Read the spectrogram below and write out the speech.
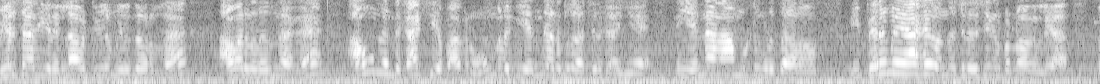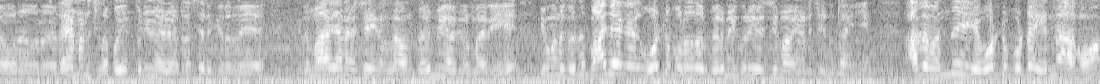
உயர் சாதிகள் எல்லாவற்றிலும் இருந்தவர்கள் தான் அவர்கள் இருந்தாங்க. அவங்க இந்த காட்சியை பார்க்கணும். உங்களுக்கு எந்த இடத்துல வச்சிருக்காங்க? நீ என்னதான் முட்டு கொடுத்தாலும் நீ பெருமையாக வந்து சில விஷயங்கள் பண்ணுவாங்க இல்லையா? இப்போ ஒரு ஒரு ரேமண்ட்ஸில் போய் துணி ட்ரெஸ் எடுக்கிறது இது மாதிரியான விஷயங்கள்லாம் வந்து பெருமையாக இருக்கிற மாதிரி இவங்களுக்கு வந்து பாஜக ஓட்டு போடுறது ஒரு பெருமைக்குரிய விஷயமா நினச்சிட்டு இருந்தாங்க. அதை வந்து ஓட்டு போட்டால் என்ன ஆகும்?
